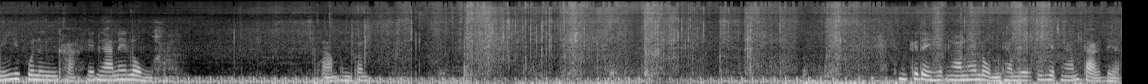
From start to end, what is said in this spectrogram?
มีอยู่ผู้หนึ่งค่ะเฮ็ดงานในลมค่ะ ถามเพิ่นก่อนเพิ่นก็ได้เฮ็ดงานในลมแถมเลยก็เฮ็ดงานตากแดด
